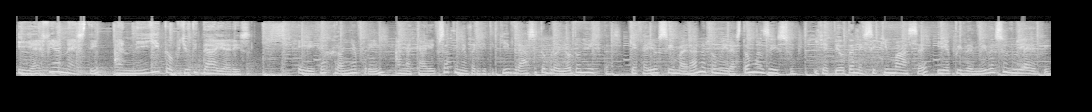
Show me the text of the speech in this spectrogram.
Η Εφη Ανέστη ανοίγει το Beauty Diaries. Λίγα χρόνια πριν ανακάλυψα την ευεργετική δράση των προϊόντων νύχτας και θέλω σήμερα να το μοιραστώ μαζί σου. Γιατί όταν εσύ κοιμάσαι, η επιδερμίδα σου δουλεύει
